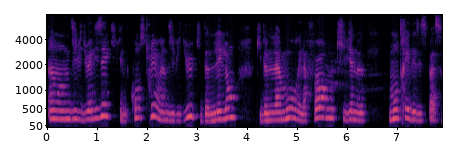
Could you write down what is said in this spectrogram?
individualiser, qui viennent construire l'individu, qui donnent l'élan, qui donnent l'amour et la forme, qui viennent montrer des espaces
